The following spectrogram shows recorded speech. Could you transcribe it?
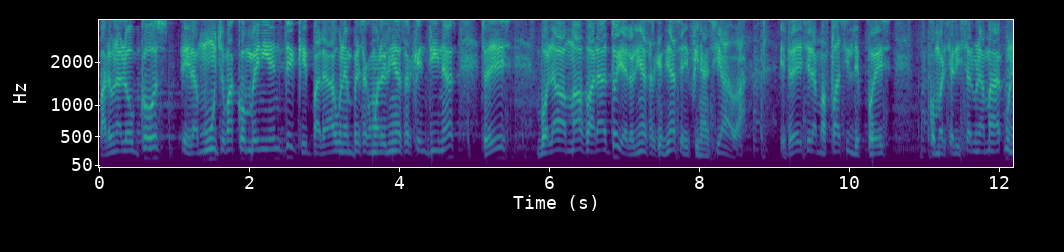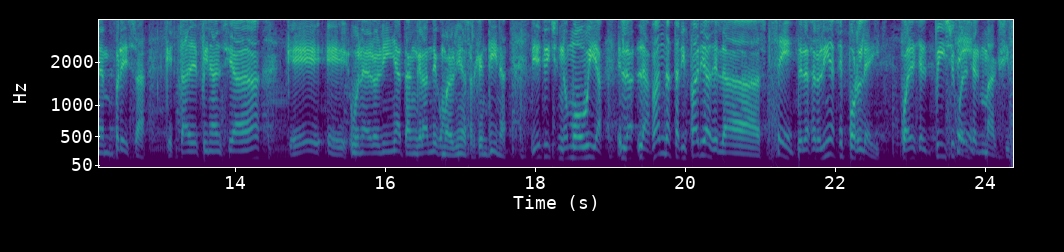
para una low cost era mucho más conveniente que para una empresa como Aerolíneas Argentinas. Entonces volaba más barato y Aerolíneas Argentinas se financiaba. Entonces era más fácil después comercializar una, una empresa que está desfinanciada que eh, una aerolínea tan grande como Aerolíneas Argentinas. Dietrich no movía. la- las bandas tarifarias de las, de las aerolíneas es por ley. ¿Cuál es el piso y cuál es el máximo?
